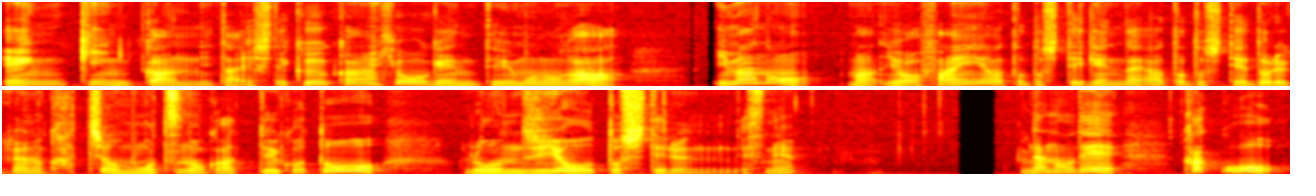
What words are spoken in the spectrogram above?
遠近感に対して空間表現っていうものが今の、まあ、要はファインアートとして現代アートとしてどれくらいの価値を持つのかっていうことを論じようとしてるんですね。なので過去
